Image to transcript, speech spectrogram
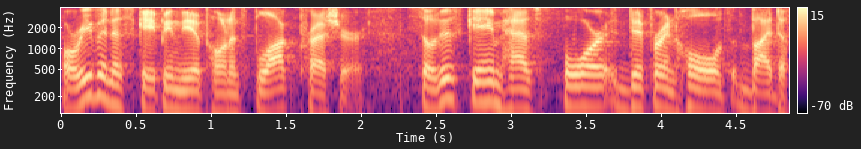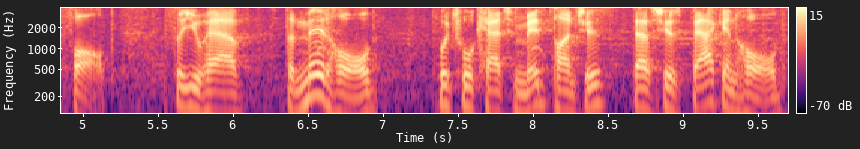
or even escaping the opponent's block pressure. So this game has four different holds by default. So you have the mid hold, which will catch mid punches, that's just back and hold.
